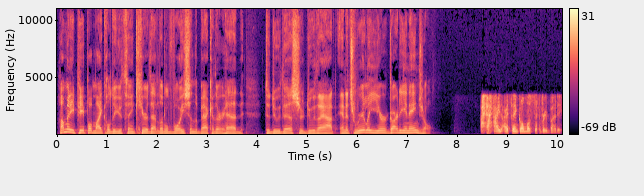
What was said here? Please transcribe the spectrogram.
How many people, Michael, do you think hear that little voice in the back of their head to do this or do that, and it's really your guardian angel? I, I think almost everybody.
